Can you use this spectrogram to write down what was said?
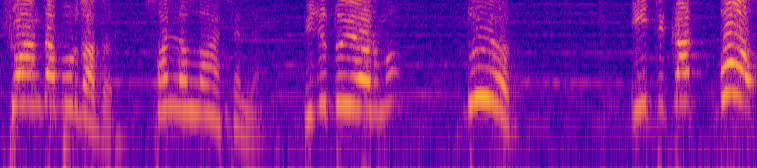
Şu anda buradadır. Sallallahu aleyhi ve sellem. Bizi duyuyor mu? Duyuyor. İtikat bu.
